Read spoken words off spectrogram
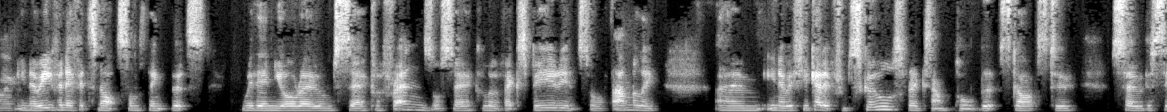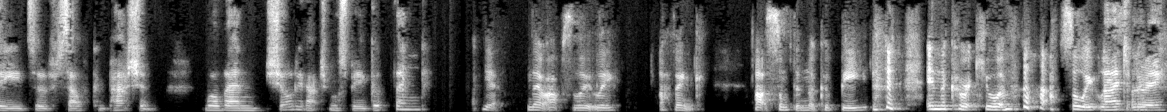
Exactly. you know even if it's not something that's within your own circle of friends or circle of experience or family um you know if you get it from schools for example that starts to sow the seeds of self-compassion well then surely that must be a good thing. Yeah, no absolutely. I think that's something that could be in the curriculum absolutely. I agree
